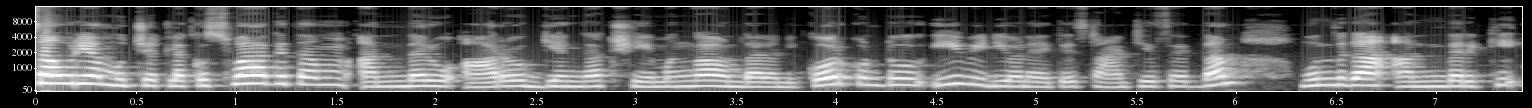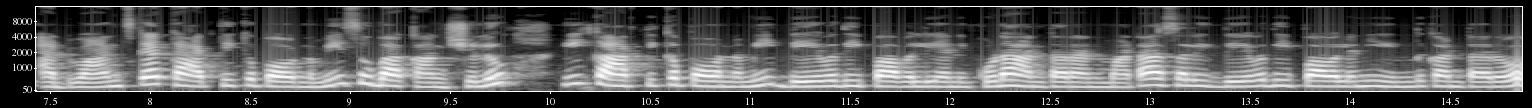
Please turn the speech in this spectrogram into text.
శౌర్య ముచ్చట్లకు స్వాగతం. అందరూ ఆరోగ్యంగా క్షేమంగా ఉండాలని కోరుకుంటూ ఈ వీడియోని అయితే స్టార్ట్ చేసేద్దాం. ముందుగా అందరికీ అడ్వాన్స్గా కార్తీక పౌర్ణమి శుభాకాంక్షలు. ఈ కార్తీక పౌర్ణమి దేవదీపావళి అని కూడా అంటారనమాట అసలు ఈ దేవదీపావళిని ఎందుకు అంటారో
